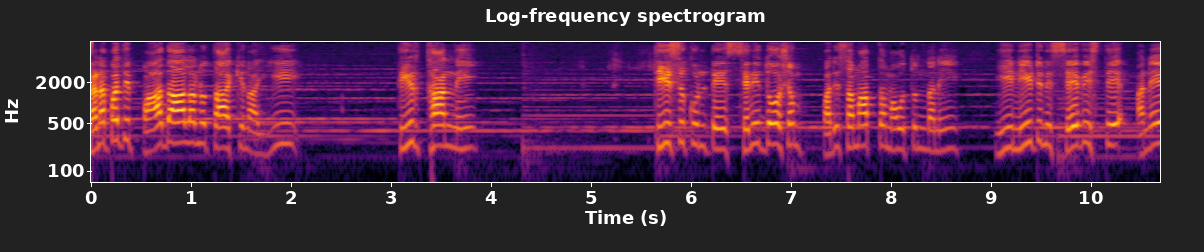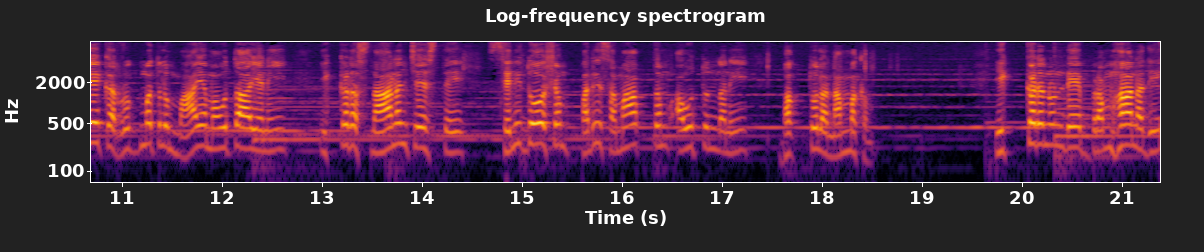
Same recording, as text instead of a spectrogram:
గణపతి పాదాలను తాకిన ఈ తీర్థాన్ని తీసుకుంటే శని దోషం పరిసమాప్తం అవుతుందని ఈ నీటిని సేవిస్తే అనేక రుగ్మతులు మాయమవుతాయని ఇక్కడ స్నానం చేస్తే శని దోషం పరిసమాప్తం అవుతుందని భక్తుల నమ్మకం. ఇక్కడ నుండే బ్రహ్మానది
